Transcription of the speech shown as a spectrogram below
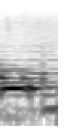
Música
